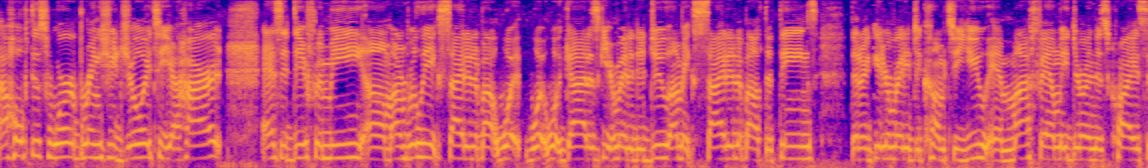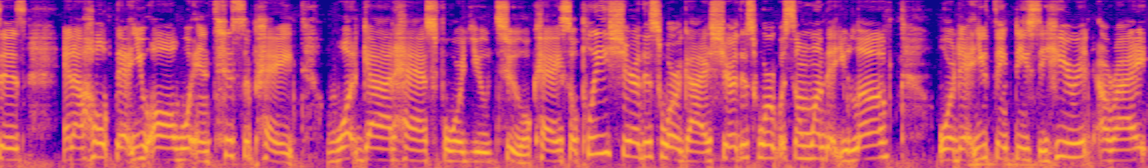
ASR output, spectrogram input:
I hope this word brings you joy to your heart as it did for me. Um, I'm really excited about what, what, what God is getting ready to do. I'm excited about the things that are getting ready to come to you and my family during this crisis. And I hope that you all will anticipate what God has for you too. Okay. So please share this word, guys. Share this word with someone that you love or that you think needs to hear it, all right?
